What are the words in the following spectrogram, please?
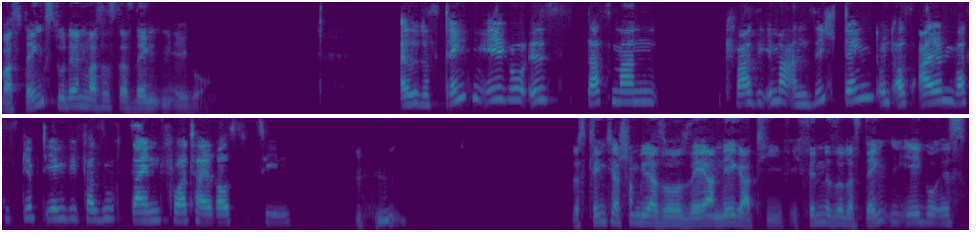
was denkst du denn, was ist das Denken-Ego? Also das Denken-Ego ist, dass man quasi immer an sich denkt und aus allem, was es gibt, irgendwie versucht, seinen Vorteil rauszuziehen. Mhm. Das klingt ja schon wieder so sehr negativ. Ich finde so, das Denken-Ego ist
